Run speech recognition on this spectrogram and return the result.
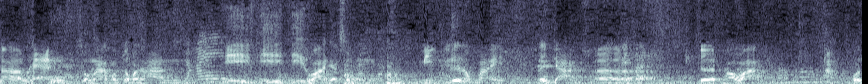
เอ่อแผนส่งน้ำของชมประธานที่ที่ที่ว่าจะส่งมีเลื่อนออกไป เนื่องจากเอ่อเกิดภาวะอะฝน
